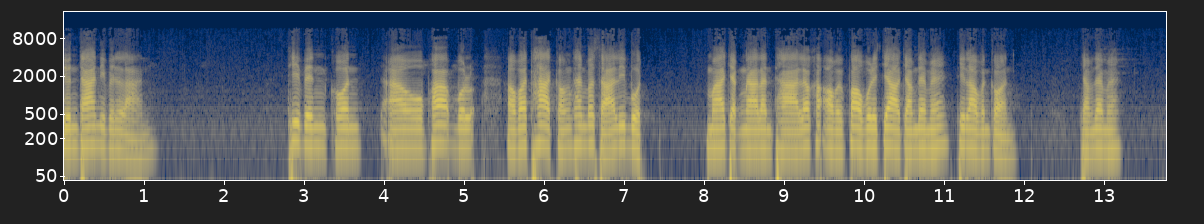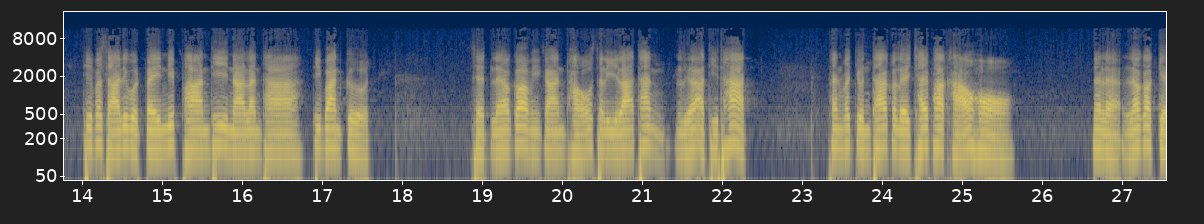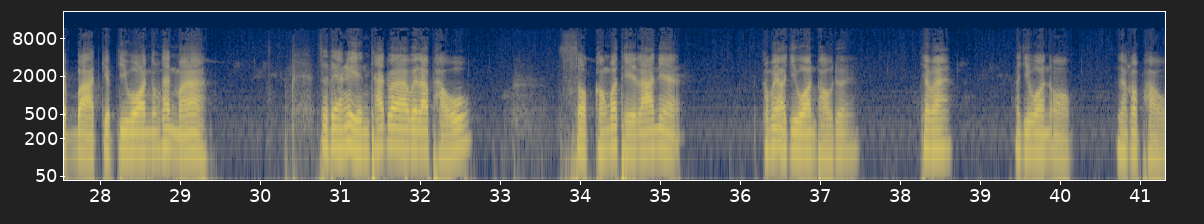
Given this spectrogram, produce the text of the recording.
จุนทานี่เป็นหลาน ที่เป็นคนเอาพระบเอาพระธาตุของท่านภาษาลิบุตร มาจากนาลันทาแล้วเขาเอาไปเฝ้าพระเจ้าจำได้ไหมที่เล่าวันก่อนจำได้ไหมที่ภาษาลิบุตรไปนิพพานที่นาลันทาที่บ้านเกิด เสร็จแล้วก็มีการเผาสรีระท่านเหลืออธิธาตท่านพระจุนทาก็เลยใช้ผ้าขาวห่อนั่นแหละ แล้วก็เก็บบาตรเก็บจีวรของท่านมา แสดงให้เห็นชัดว่าเวลาเผาศพของพระเถระเนี่ยเขาไม่เอาจีวรเผาด้วย ใช่ไหมเอาจีวรออก แล้วก็เผา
